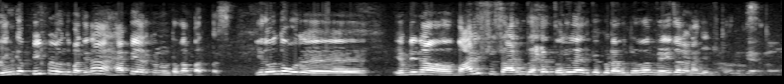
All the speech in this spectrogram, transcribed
எங்கள் பீப்புள் வந்து பார்த்தீங்கன்னா ஹாப்பியாக இருக்கணுன்றதான் பர்பஸ் இது வந்து ஒரு எப்படின்னா வாரிசு சார்ந்த தொழிலாக இருக்கக்கூடாதுன்றதான் மேஜராக நாங்கள் எடுத்துகிட்டு வரோம்.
